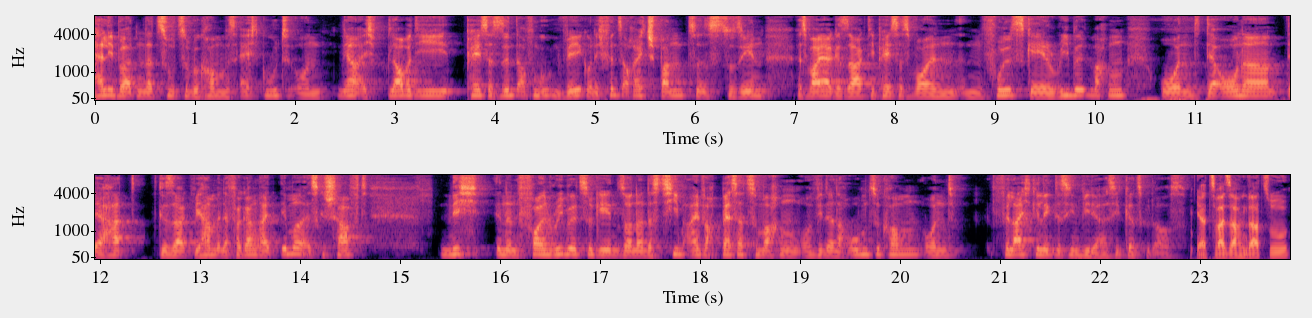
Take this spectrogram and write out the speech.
Halliburton dazu zu bekommen, ist echt gut. Und ja, ich glaube, die Pacers sind auf einem guten Weg und ich finde es auch echt spannend, das zu sehen. Es war ja gesagt, die Pacers wollen ein Full-Scale Rebuild machen und der Owner, der hat gesagt, wir haben in der Vergangenheit immer es geschafft, nicht in einen vollen Rebuild zu gehen, sondern das Team einfach besser zu machen und wieder nach oben zu kommen. Und vielleicht gelingt es ihnen wieder. Es sieht ganz gut aus. Ja, zwei Sachen dazu.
